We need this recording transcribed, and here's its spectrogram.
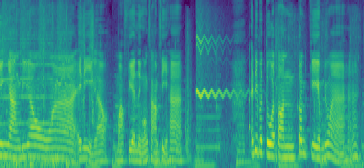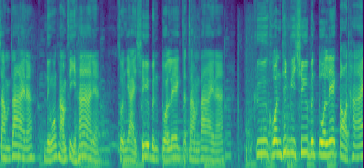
ยิงอย่างเดียวว่าไอ้นี่อีกแล้ว มาเฟียหนึ่งของสามสี่ห้าไอ้ที่เป็นตัวตอนต้นเกมนี่หว่าจำได้นะหนึ่งของสามสี่ห้าเนี่ย ส่วนใหญ่ชื่อเป็นตัวเลขจะจำได้นะ คือคนที่มีชื่อเป็นตัวเลขต่อท้าย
